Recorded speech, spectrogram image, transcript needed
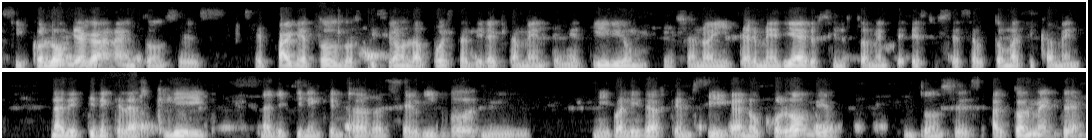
si Colombia gana, entonces se pague a todos los que hicieron la apuesta directamente en Ethereum, o sea, no hay intermediarios, sino solamente esto se hace automáticamente. Nadie tiene que dar clic, nadie tiene que entrar al servidor ni, ni validar que en sí ganó Colombia. Entonces, actualmente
